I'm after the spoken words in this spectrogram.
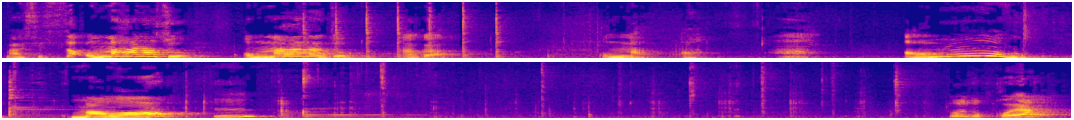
맛있어? 엄마 하나 줘. 엄마 하나 줘. 아가. 엄마. 아. 아우. 고마워. 응, 또 줄 거야?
